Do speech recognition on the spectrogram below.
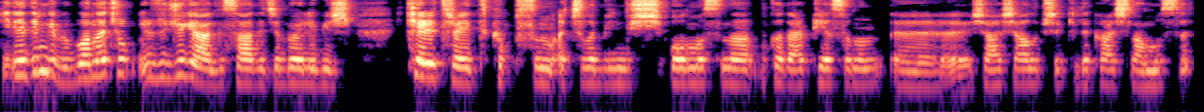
dediğim gibi bana çok üzücü geldi sadece böyle bir carry trade kapısının açılabilmiş olmasına bu kadar piyasanın e, şaşalı bir şekilde karşılanması.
